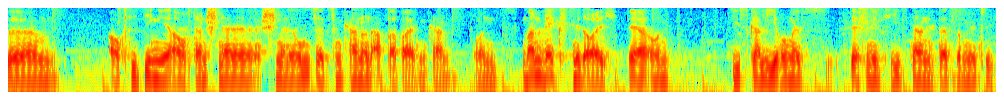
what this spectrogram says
ähm, auch die Dinge auch dann schnell, schnell umsetzen kann und abarbeiten kann. Und man wächst mit euch, ja, und die Skalierung ist definitiv dann besser möglich.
